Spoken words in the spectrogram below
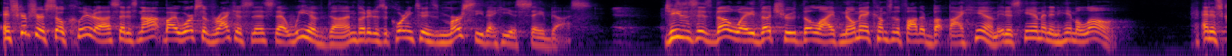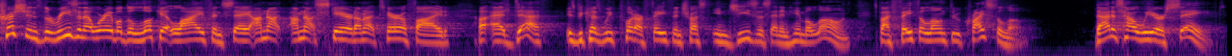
And scripture is so clear to us that it's not by works of righteousness that we have done, but it is according to his mercy that he has saved us. Jesus is the way, the truth, the life. No man comes to the Father but by him. It is him and in him alone. And as Christians, the reason that we're able to look at life and say, I'm not, I'm not scared, I'm not terrified uh, at death, is because we've put our faith and trust in Jesus and in him alone. It's by faith alone through Christ alone. That is how we are saved.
